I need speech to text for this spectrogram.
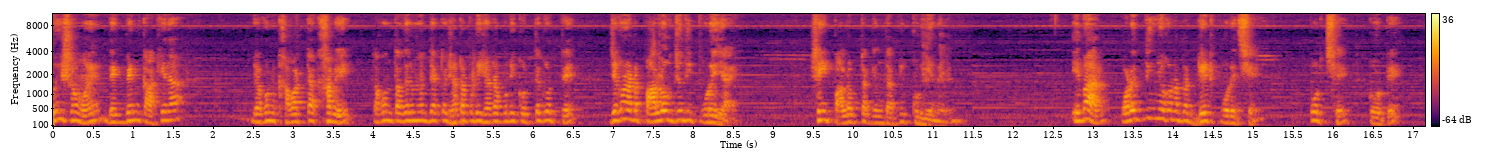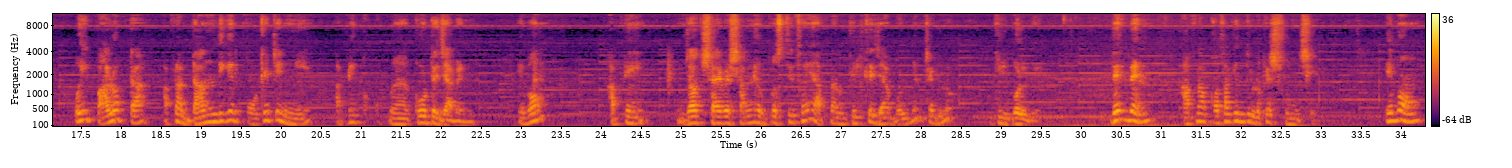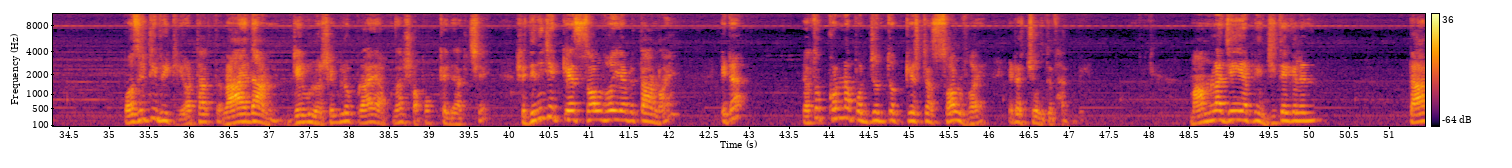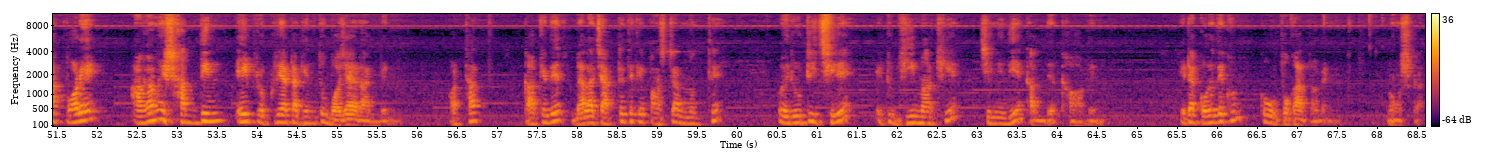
ওই সময় দেখবেন কাকেরা যখন খাবারটা খাবে, তখন তাদের মধ্যে একটা ঝাঁটাপটি ঝাঁটাপটি করতে করতে যে কোনো একটা পালক যদি পড়ে যায়, সেই পালকটা কিন্তু আপনি কুড়িয়ে নেবেন। এবার পরের দিন যখন আপনার ডেট পড়েছে, পড়ছে কোর্টে ওই পালকটা আপনার ডান দিকের পকেটে নিয়ে আপনি কোর্টে যাবেন এবং আপনি জজ সাহেবের সামনে উপস্থিত হয়ে আপনার উকিলকে যা বলবেন সেগুলো উকিল বলবে। দেখবেন আপনার কথা কিন্তু লোকে শুনছে এবং পজিটিভিটি অর্থাৎ রায়দান যেগুলো, সেগুলো প্রায় আপনার সপক্ষে যাচ্ছে। সেদিনই যে কেস সলভ হয়ে যাবে তা নয় এটা যতক্ষণ না পর্যন্ত কেসটা সলভ হয়, এটা চলতে থাকবে। মামলা যেই আপনি জিতে গেলেন, তারপরে আগামী সাত দিন এই প্রক্রিয়াটা কিন্তু বজায় রাখবেন। অর্থাৎ কাকেদের বেলা চারটে থেকে পাঁচটার মধ্যে ওই রুটি ছিঁড়ে একটু ঘি মাখিয়ে চিনি দিয়ে কাকদের খাওয়াবেন। এটা করে দেখুন, খুব উপকার পাবেন। নমস্কার।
